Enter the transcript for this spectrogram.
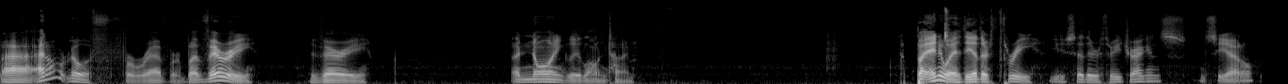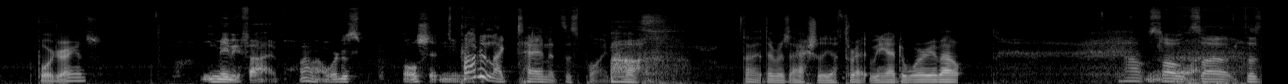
Uh, I don't know if forever, but very, very annoyingly long time. But anyway, the other three. You said there were three dragons in Seattle? Four dragons? Maybe five. I. We're just bullshitting you. Probably like 10 at this point. Oh, there was actually a threat we had to worry about. No, so the, the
